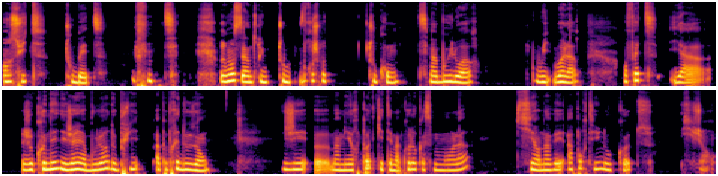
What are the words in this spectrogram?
Ensuite, tout bête. Vraiment, c'est un truc tout, franchement, tout con. C'est ma bouilloire. Oui, voilà. En fait, il y a, je connais déjà la bouilloire depuis à peu près deux ans. J'ai euh, ma meilleure pote qui était ma coloc à ce moment-là, qui en avait apporté une aux côtes. Et genre,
